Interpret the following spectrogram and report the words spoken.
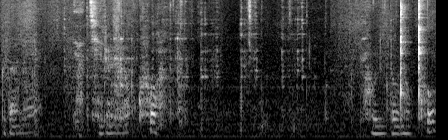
그 다음에 야채를 넣고 굴도 넣고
